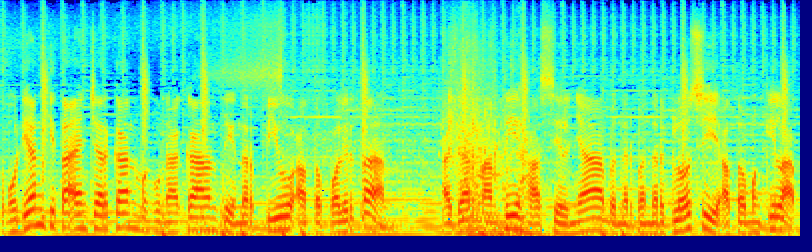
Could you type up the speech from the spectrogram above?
Kemudian kita encerkan menggunakan thinner view atau polirtan agar nanti hasilnya benar-benar glossy atau mengkilap.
